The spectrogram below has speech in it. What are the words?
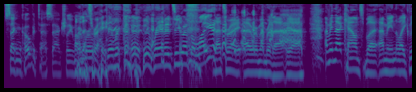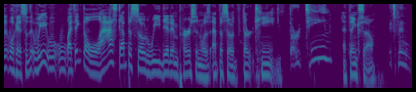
second COVID test, actually. Oh, that's right. Remember, ran into you at the light. That's right. I remember that. Yeah. I mean, that counts, but I mean, like, okay, so th- we, I think the last episode we did in person was episode 13. Thirteen. I think so. It's been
